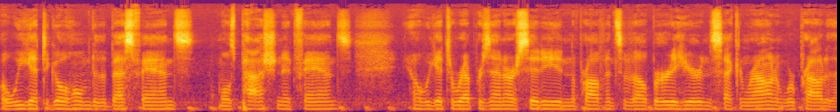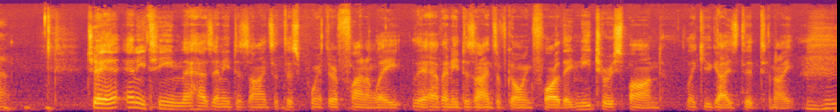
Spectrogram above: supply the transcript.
but we get to go home to the best fans, most passionate fans. You know, we get to represent our city and the province of Alberta here in the second round, and we're proud of that. Jay, any team that has any designs at this point, they're final eight, they have any designs of going far, they need to respond like you guys did tonight. Mm-hmm.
